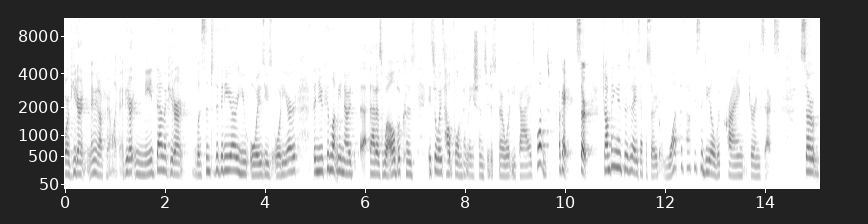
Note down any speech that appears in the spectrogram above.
or if you don't, maybe not if you don't like them, if you don't need them, if you don't listen to the video, you always use audio, then you can let me know that as well because it's always helpful information to just know what you guys want. Okay, so jumping into today's episode, what the fuck is the deal with crying during sex? So,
